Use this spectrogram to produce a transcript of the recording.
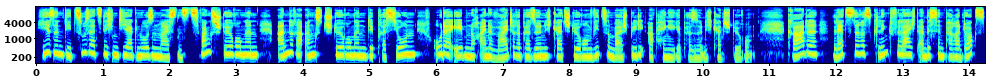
Hier sind die zusätzlichen Diagnosen meistens Zwangsstörungen, andere Angststörungen, Depressionen oder eben noch eine weitere Persönlichkeitsstörung, wie zum Beispiel die abhängige Persönlichkeitsstörung. Gerade letzteres klingt vielleicht ein bisschen paradox,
